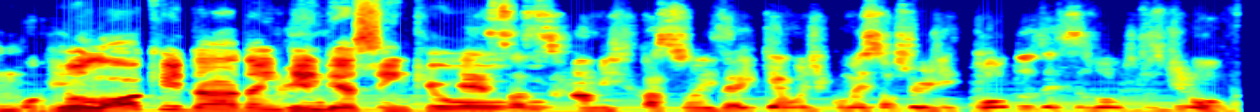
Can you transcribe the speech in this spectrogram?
no Loki dá, dá a entender assim que o, essas ramificações aí que é onde começou a surgir todos esses outros de novo.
